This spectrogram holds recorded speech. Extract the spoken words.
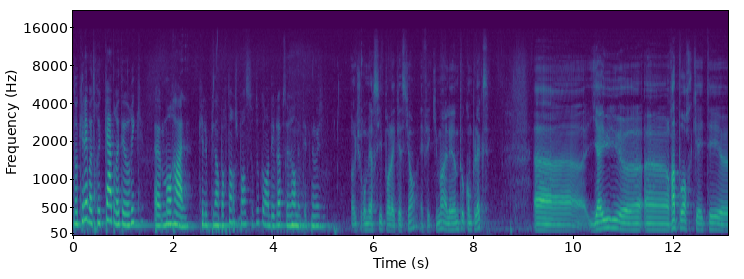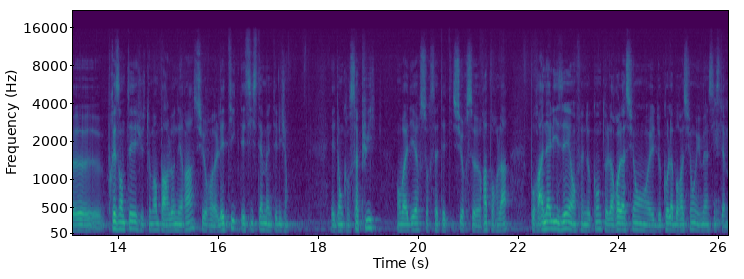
Donc quel est votre cadre théorique euh, moral, le plus important, je pense, surtout quand on développe ce genre de technologie Je vous remercie pour la question. Effectivement, elle est un peu complexe. Il y a eu un rapport qui a été présenté justement par l'ONERA sur l'éthique des systèmes intelligents. Et donc on s'appuie, on va dire, sur, cette, sur ce rapport-là pour analyser en fin de compte la relation et de collaboration humain-système.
